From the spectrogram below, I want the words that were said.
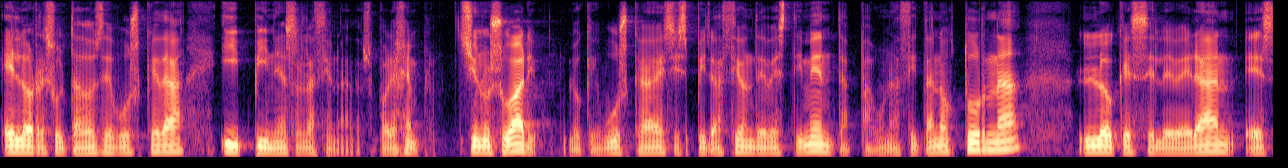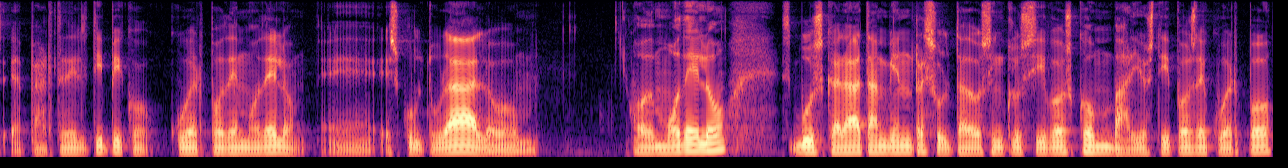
en los resultados de búsqueda y pines relacionados. Por ejemplo, si un usuario lo que busca es inspiración de vestimenta para una cita nocturna, lo que se le verán es, aparte del típico cuerpo de modelo eh, escultural o o modelo buscará también resultados inclusivos con varios tipos de cuerpo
